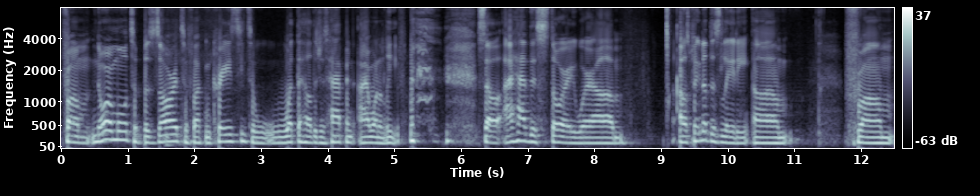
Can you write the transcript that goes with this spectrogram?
From normal to bizarre to fucking crazy to what the hell did just happen? I want to leave. so I have this story where um, I was picking up this lady um, from,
